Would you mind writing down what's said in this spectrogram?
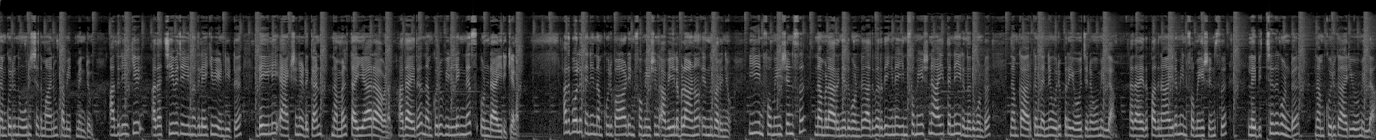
നമുക്കൊരു നൂറ് ശതമാനം കമ്മിറ്റ്മെന്റും അതിലേക്ക് അത് അച്ചീവ് ചെയ്യുന്നതിലേക്ക് വേണ്ടിയിട്ട് ഡെയിലി ആക്ഷൻ എടുക്കാൻ നമ്മൾ തയ്യാറാവണം. അതായത് നമുക്കൊരു വില്ലിങ്നെസ് ഉണ്ടായിരിക്കണം. അതുപോലെ തന്നെ നമുക്ക് ഒരുപാട് ഇൻഫർമേഷൻ അവൈലബിൾ ആണ് എന്ന് പറഞ്ഞു. ഈ ഇൻഫർമേഷൻസ് നമ്മൾ അറിഞ്ഞതുകൊണ്ട് അത് വെറുതെ ഇങ്ങനെ ഇൻഫർമേഷനായി തന്നെ ഇരുന്നത് കൊണ്ട് നമുക്ക് ആർക്കും തന്നെ ഒരു പ്രയോജനവുമില്ല. അതായത് പതിനായിരം ഇൻഫർമേഷൻസ് ലഭിച്ചത് കൊണ്ട് നമുക്കൊരു കാര്യവുമില്ല.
